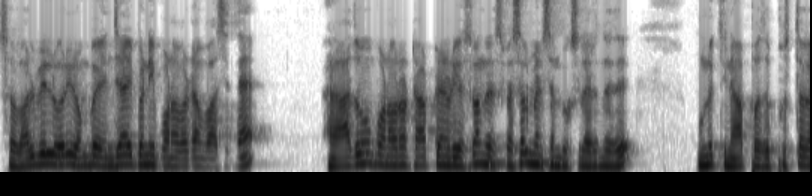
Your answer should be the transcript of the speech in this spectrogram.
ஸோ வல்வில் ஒரி ரொம்ப என்ஜாய் பண்ணி போன வருடம் வாசித்தேன். அதுவும் போன வாரம் டாப் டென் வீடியோஸில் அந்த ஸ்பெஷல் மென்ஷன் புக்ஸில் இருந்தது. முந்நூற்றி நாற்பது புஸ்தக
